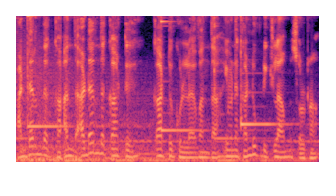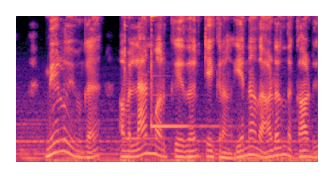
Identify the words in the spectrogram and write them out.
அடர்ந்த கா அந்த அடர்ந்த காட்டு காட்டுக்குள்ளே வந்தா இவனை கண்டுபிடிக்கலாம்னு சொல்கிறான் மேலும் இவங்க அவன் லேண்ட்மார்க் எதான்னு கேட்குறாங்க ஏன்னா அது அடர்ந்த காடு.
